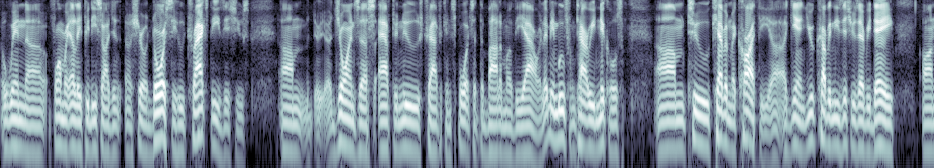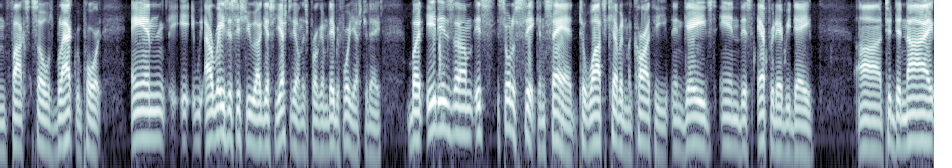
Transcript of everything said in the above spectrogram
when uh, former LAPD Sergeant uh, Cheryl Dorsey, who tracks these issues, um, joins us after news, traffic, and sports at the bottom of the hour. Let me move from Tyre Nichols um, to Kevin McCarthy. Uh, again, you're covering these issues every day on Fox Soul's Black Report. And it, I raised this issue, I guess, yesterday on this program, day before yesterday. But it is, um, it's sort of sick and sad to watch Kevin McCarthy engaged in this effort every day uh, to deny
